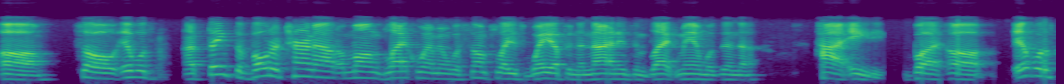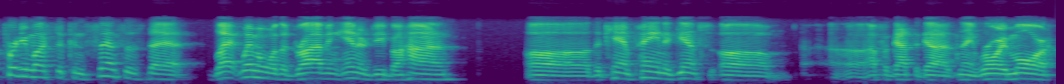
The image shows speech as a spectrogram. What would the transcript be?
Um, so it was. I think the voter turnout among black women was someplace way up in the 90s, and black men was in the high 80s. But uh, it was pretty much the consensus that black women were the driving energy behind uh, the campaign against, uh, uh, I forgot the guy's name, Roy Moore.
